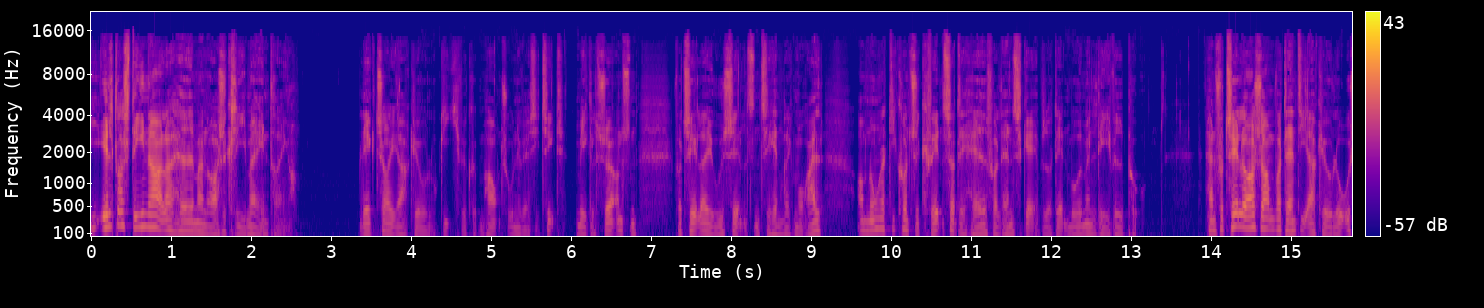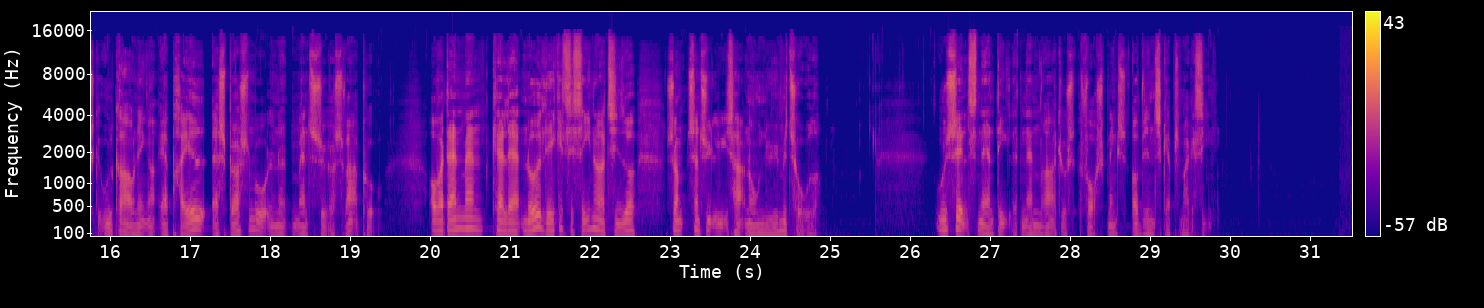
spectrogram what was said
I ældre stenalder havde man også klimaændringer. Lektor i arkeologi ved Københavns Universitet, Mikkel Sørensen, fortæller i udsendelsen til Henrik Moral om nogle af de konsekvenser, det havde for landskabet og den måde, man levede på. Han fortæller også om, hvordan de arkeologiske udgravninger er præget af spørgsmålene, man søger svar på, og hvordan man kan lade noget ligge til senere tider, som sandsynligvis har nogle nye metoder. Udsendelsen er en del af den anden radios forsknings- og videnskabsmagasin.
